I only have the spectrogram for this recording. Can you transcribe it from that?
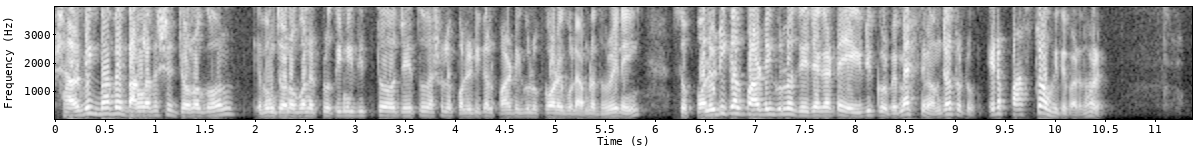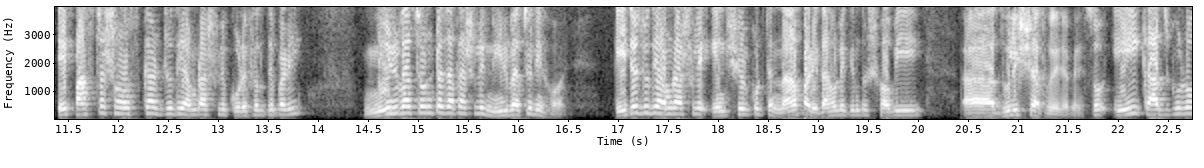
সার্বিকভাবে বাংলাদেশের জনগণ এবং জনগণের প্রতিনিধিত্ব যেহেতু আসলে পলিটিক্যাল পার্টিগুলো করে বলে আমরা ধরে নেই সো পলিটিক্যাল পার্টিগুলো যে জায়গাটা এগ্রি করবে ম্যাক্সিমাম যতটুকু, এটা পাঁচটাও হইতে পারে, ধরেন। এই পাঁচটা সংস্কার যদি আমরা আসলে করে ফেলতে পারি, নির্বাচনটা যাতে আসলে নির্বাচনই হয়, এটা যদি আমরা আসলে এনশিওর করতে না পারি, তাহলে কিন্তু সবই ধূলিসাৎ হয়ে যাবে। সো এই কাজগুলো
